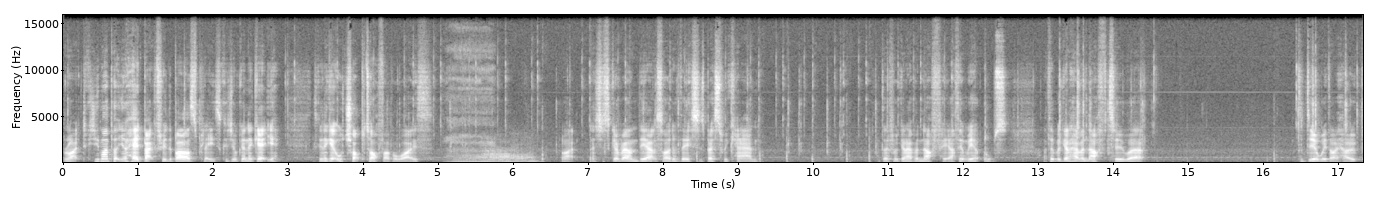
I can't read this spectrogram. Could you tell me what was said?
Right, could you mind putting your head back through the bars, please? Because you're going to get you, it's going to get all chopped off otherwise. Right, let's just go around the outside of this as best we can. I don't know if we're going to have enough here. I think we, have, oops, I think we're going to have enough to uh, to deal with. I hope.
